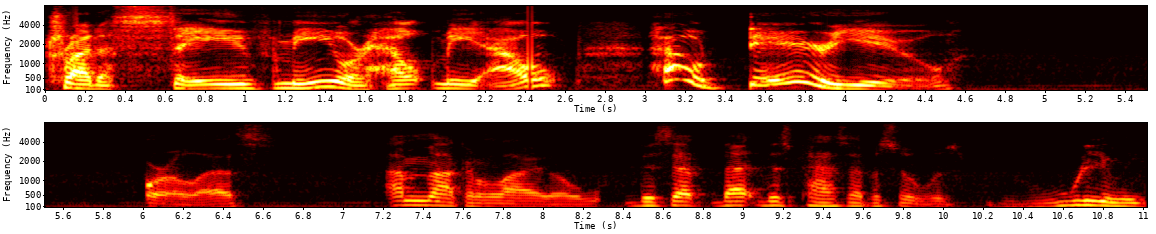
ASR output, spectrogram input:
try to save me or help me out. How dare you? More or less. I'm not gonna lie though. This ep- that this past episode was really,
